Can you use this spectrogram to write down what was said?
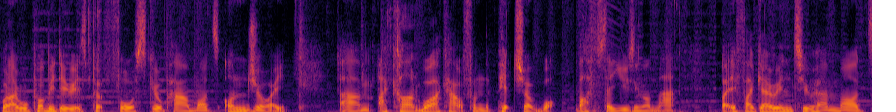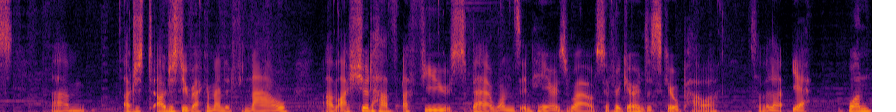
what I will probably do is put four skill power mods on Joy. Um, I can't work out from the picture what buffs they're using on that, but if I go into her mods, um, I'll just I'll just do recommended for now. Um, I should have a few spare ones in here as well. So if I go into skill power, let's have a look. Yeah, one,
